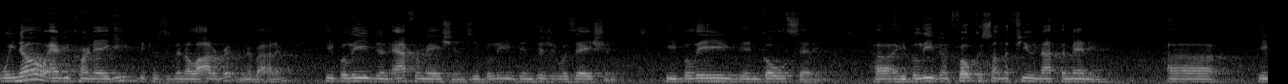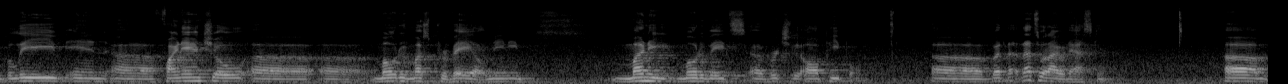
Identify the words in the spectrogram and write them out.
we know Andrew Carnegie because there's been a lot of written about him. He believed in affirmations, he believed in visualization, he believed in goal setting, uh, he believed in focus on the few, not the many. Uh, he believed in uh, financial uh, uh, motive must prevail, meaning money motivates uh, virtually all people. Uh, but th- that's what I would ask him. Um,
